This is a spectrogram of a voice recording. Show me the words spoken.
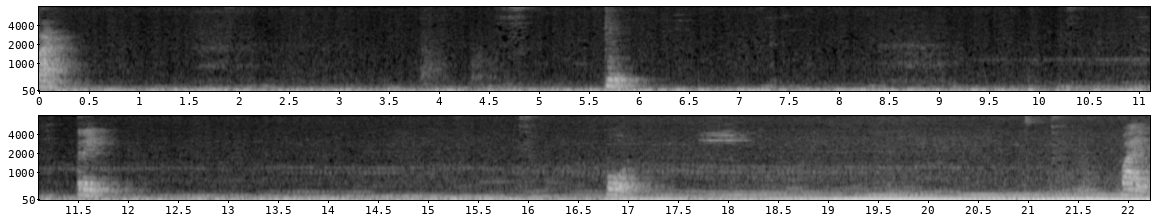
വേണം 2. Three, four, five,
